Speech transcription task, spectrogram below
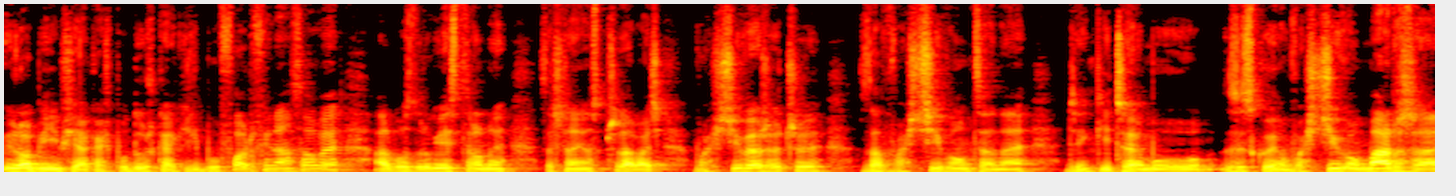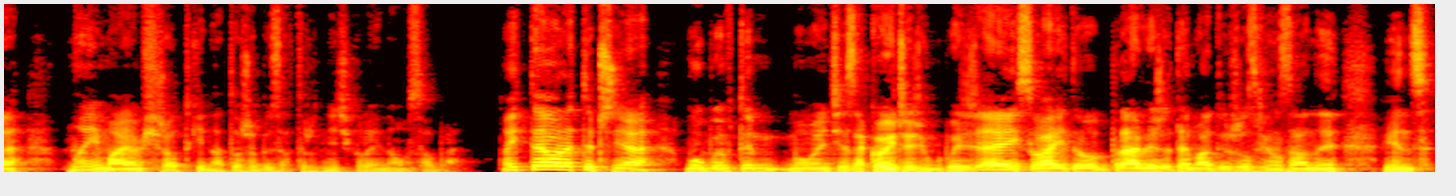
i robi im się jakaś poduszka, jakiś bufor finansowy, albo z drugiej strony zaczynają sprzedawać właściwe rzeczy za właściwą cenę, dzięki czemu zyskują właściwą marżę, no i mają środki na to, żeby zatrudnić kolejną osobę. No i teoretycznie mógłbym w tym momencie zakończyć. Mógł powiedzieć, ej, słuchaj, to prawie, że temat już rozwiązany, więc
